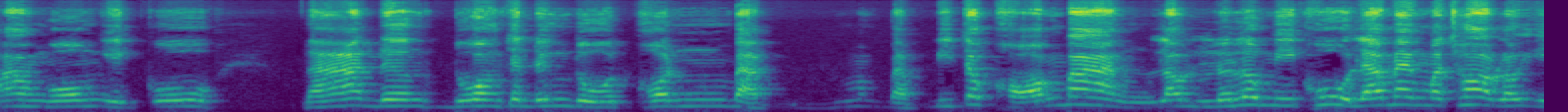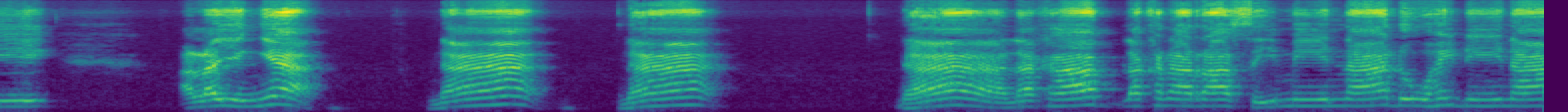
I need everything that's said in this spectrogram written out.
อ้าวงงอีกกูนะฮะเดืองดวงจะดึงดูดคนแบบแบบมีเจ้าของบ้าง เราหรือเรามีคู่แล้วแม่งมาชอบเราอีก อะไรอย่างเงี้ยนะนะนะนะครับลัคนาราศีมีนนะดูให้ดีนะ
